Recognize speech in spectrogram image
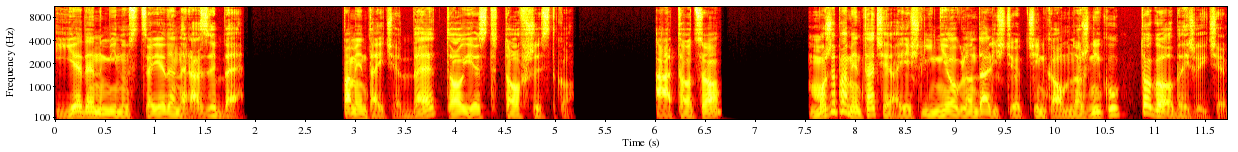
1 minus C1 razy B. Pamiętajcie, B to jest to wszystko. A to co? Może pamiętacie, a jeśli nie oglądaliście odcinka o mnożniku, to go obejrzyjcie.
